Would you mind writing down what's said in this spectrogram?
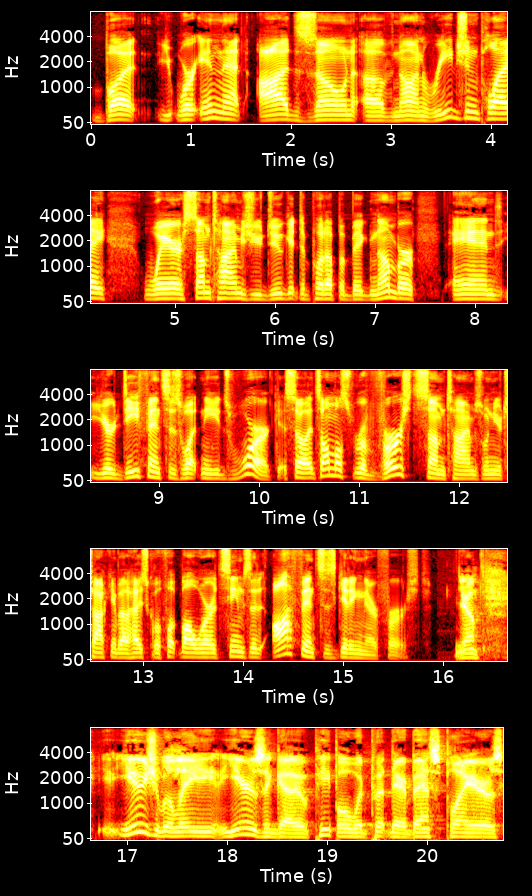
But we're in that odd zone of non region play where sometimes you do get to put up a big number and your defense is what needs work. So it's almost reversed sometimes when you're talking about high school football, where it seems that offense is getting there first. Yeah. Usually, years ago, people would put their best players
